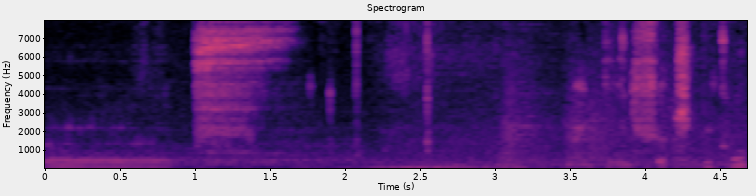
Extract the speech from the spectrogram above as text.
Äh, Brief für Jacob?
